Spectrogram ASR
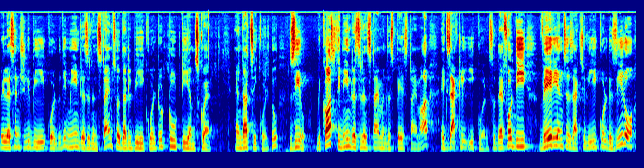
will essentially be equal to the mean residence time. So, that will be equal to 2 t m square and that is equal to 0 because the mean residence time and the space time are exactly equal. So, therefore, the variance is actually equal to 0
